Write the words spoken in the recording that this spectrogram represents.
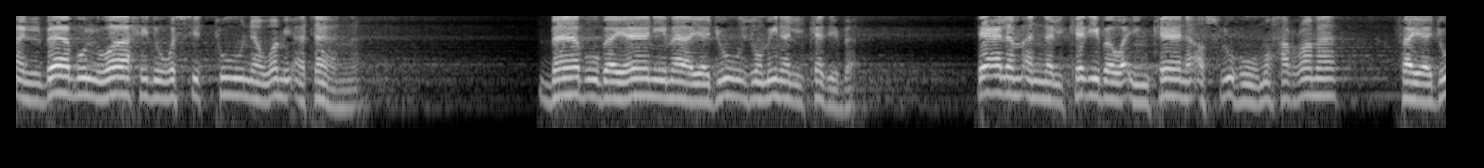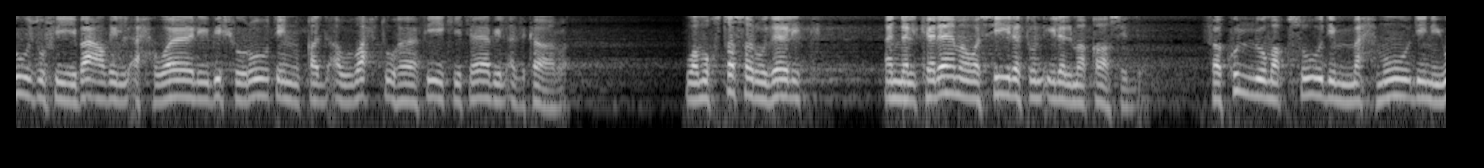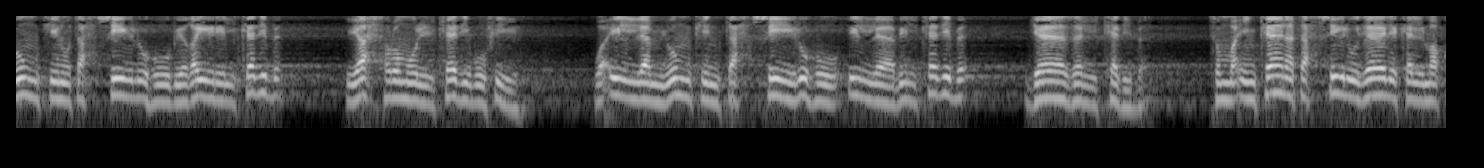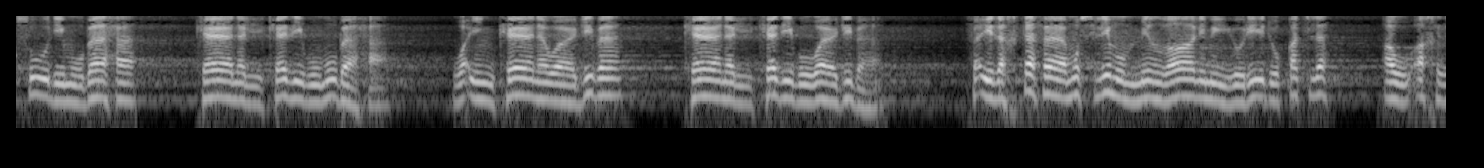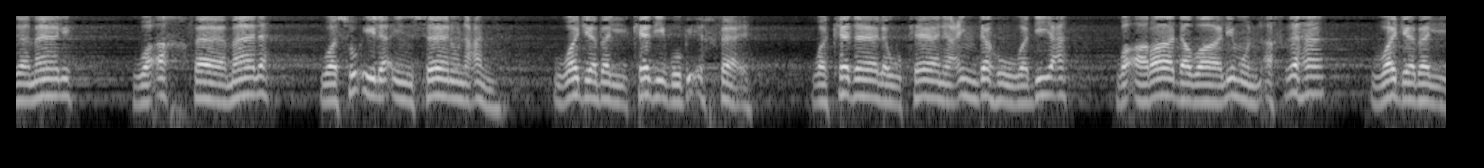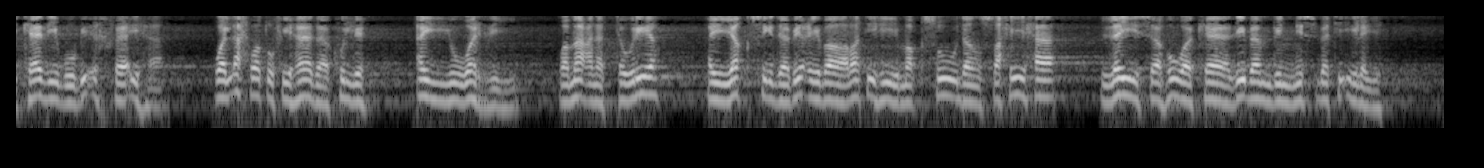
الباب الواحد والستون ومئتان. باب بيان ما يجوز من الكذب. اعلم أن الكذب وإن كان أصله محرما فيجوز في بعض الأحوال بشروط قد أوضحتها في كتاب الأذكار. ومختصر ذلك أن الكلام وسيلة إلى المقاصد. فكل مقصود محمود يمكن تحصيله بغير الكذب يحرم الكذب فيه وإن لم يمكن تحصيله إلا بالكذب جاز الكذب. ثم إن كان تحصيل ذلك المقصود مباحا كان الكذب مباحا وإن كان واجبا كان الكذب واجبا. فإذا اختفى مسلم من ظالم يريد قتله أو أخذ ماله وأخفى ماله وسئل إنسان عنه وجب الكذب بإخفائه وكذا لو كان عنده وديعة وأراد ظالم أخذها وجب الكذب بإخفائها. والأحوط في هذا كله أن يوري ومعنى التورية أن يقصد بعبارته مقصودا صحيحا ليس هو كاذبا بالنسبة إليه.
